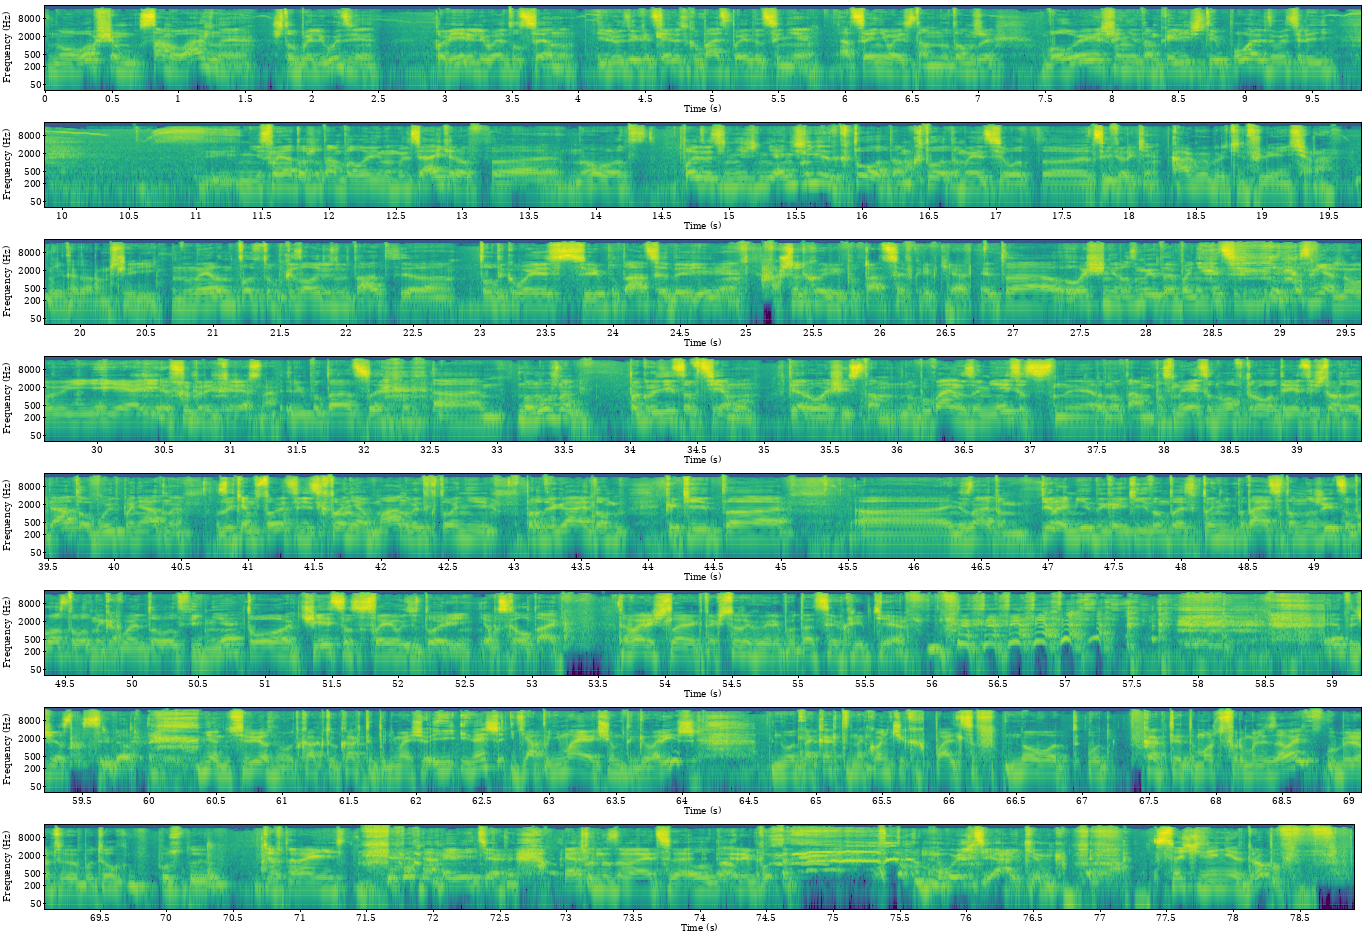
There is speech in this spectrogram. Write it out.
Но, в общем, самое важное, чтобы люди поверили в эту цену. И люди хотели скупать по этой цене, оцениваясь там на том же valuation, там количестве пользователей несмотря на то, что там половина мультиакеров, э, но вот пользователи, не, они же не видят, кто там, кто там эти вот э, циферки. Как выбрать инфлюенсера, за которым следить? Ну, наверное, тот, кто показал результат, э, тот, у кого есть репутация, доверие. А что такое репутация в крипте? Это очень размытое понятие. Не, ну, супер интересно. Репутация. А, ну, нужно погрузиться в тему, в первую очередь, там, ну, буквально за месяц, наверное, там, посмотреть с одного, второго, третьего, четвертого, пятого, будет понятно, за кем стоит следить, кто не обманывает, кто не продвигает там какие-то, э, не знаю, там, пирамиды какие-то, ну, то есть, кто не пытается там нажиться просто вот на какой-то вот фигне, то честен со своей аудиторией, я бы сказал так. Товарищ человек, так что такое репутация в крипте? Это честность, ребята. Не, ну серьезно, вот как ты, как ты понимаешь? И, и знаешь, я понимаю, о чем ты говоришь, вот на как-то на кончиках пальцев. Но вот, вот как ты это можешь формализовать? Уберем твою бутылку пустую. У тебя вторая есть. Видите? Это называется мультиакинг. С точки зрения дропов,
